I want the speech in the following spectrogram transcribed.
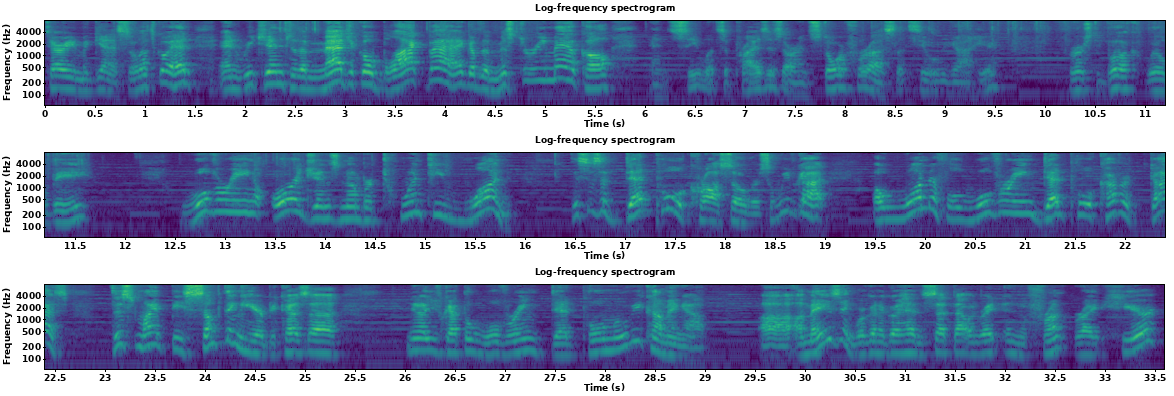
Terry McGinnis. So let's go ahead and reach into the magical black bag of the mystery mail call and see what surprises are in store for us. Let's see what we got here. First book will be Wolverine Origins number 21. This is a Deadpool crossover. So we've got a wonderful Wolverine Deadpool cover. Guys, this might be something here because, uh, you know, you've got the Wolverine Deadpool movie coming out. Uh, amazing. We're going to go ahead and set that one right in the front right here.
